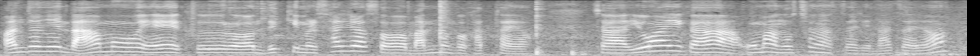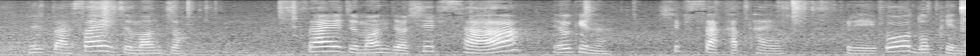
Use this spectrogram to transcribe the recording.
완전히 나무의 그런 느낌을 살려서 만든 것 같아요. 자, 이 아이가 55,000원짜리 맞아요. 일단 사이즈 먼저. 사이즈 먼저 14. 여기는 14 같아요. 그리고 높이는.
